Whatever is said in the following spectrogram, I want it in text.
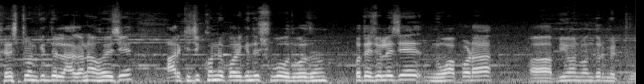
ফেস্টুন কিন্তু লাগানো হয়েছে। আর কিছুক্ষণের পরে কিন্তু শুভ উদ্বোধন হতে চলেছে নোয়াপাড়া বিমানবন্দর মেট্রো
